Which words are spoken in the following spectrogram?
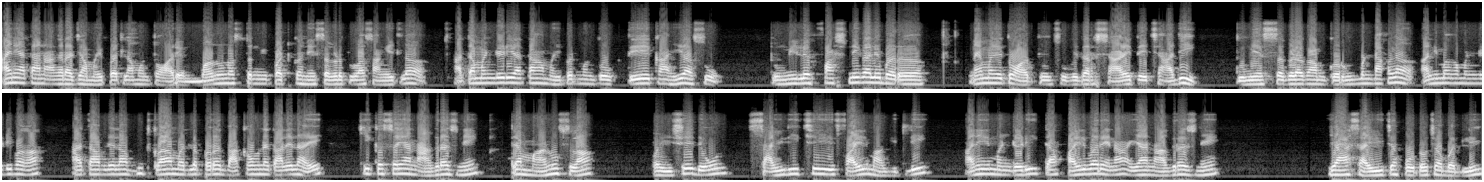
आणि आता नागराजा महिपतला म्हणतो अरे म्हणूनच तर मी पटकन हे सगळं तुला सांगितलं. आता मंडळी आता महिपत म्हणतो ते काही असो. तुम्ही लय फास्ट निघाले बरं. नाही म्हणजे तो अर्जुन सुभेदार शाळेत यायच्या आधी तुम्ही सगळं काम करून पण टाकलं. आणि मग मंडळी बघा आता आपल्याला भूतकाळामधलं परत दाखवण्यात आलेलं आहे की कसं या नागराजने त्या माणूसला पैसे देऊन सायलीची फाईल मागितली. आणि मंडळी त्या फाईलवर आहे ना या नागराजने या सायलीच्या फोटोच्या बदली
